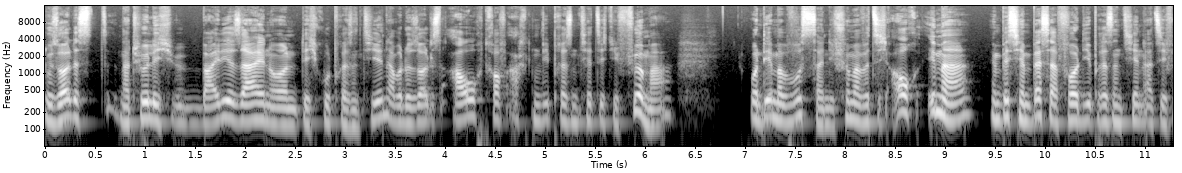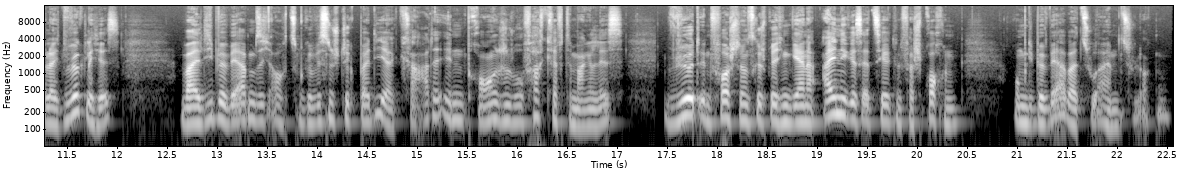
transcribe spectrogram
Du solltest natürlich bei dir sein und dich gut präsentieren, aber du solltest auch darauf achten, wie präsentiert sich die Firma und dir immer bewusst sein, die Firma wird sich auch immer ein bisschen besser vor dir präsentieren, als sie vielleicht wirklich ist, weil die bewerben sich auch zum gewissen Stück bei dir. Gerade in Branchen, wo Fachkräftemangel ist, wird in Vorstellungsgesprächen gerne einiges erzählt und versprochen, um die Bewerber zu einem zu locken.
